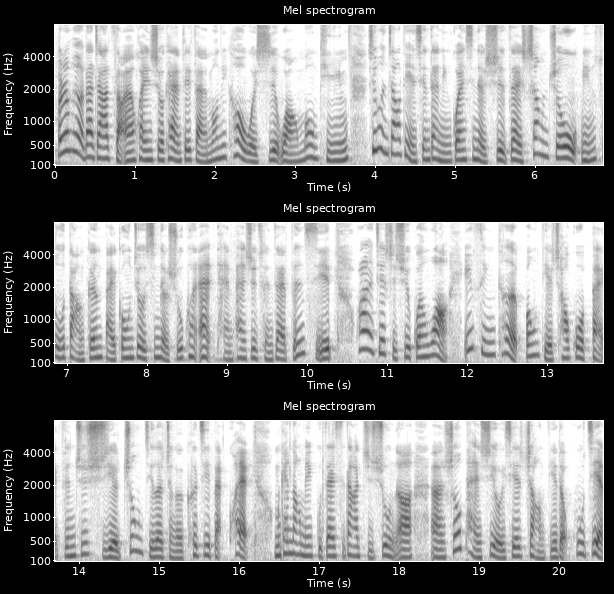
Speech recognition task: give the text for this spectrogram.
观众朋友，大家早安，欢迎收看《非凡 Morning Call》，我是王梦萍。新闻焦点先带您关心的是，在上周五，民主党跟白宫就新的纾困案谈判是存在分歧，华尔街持续观望，因此英特尔崩跌超过百分之十，也重击了整个科技板块。我们看到美股在四大指数呢，嗯，收盘是有一些涨跌的互见，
